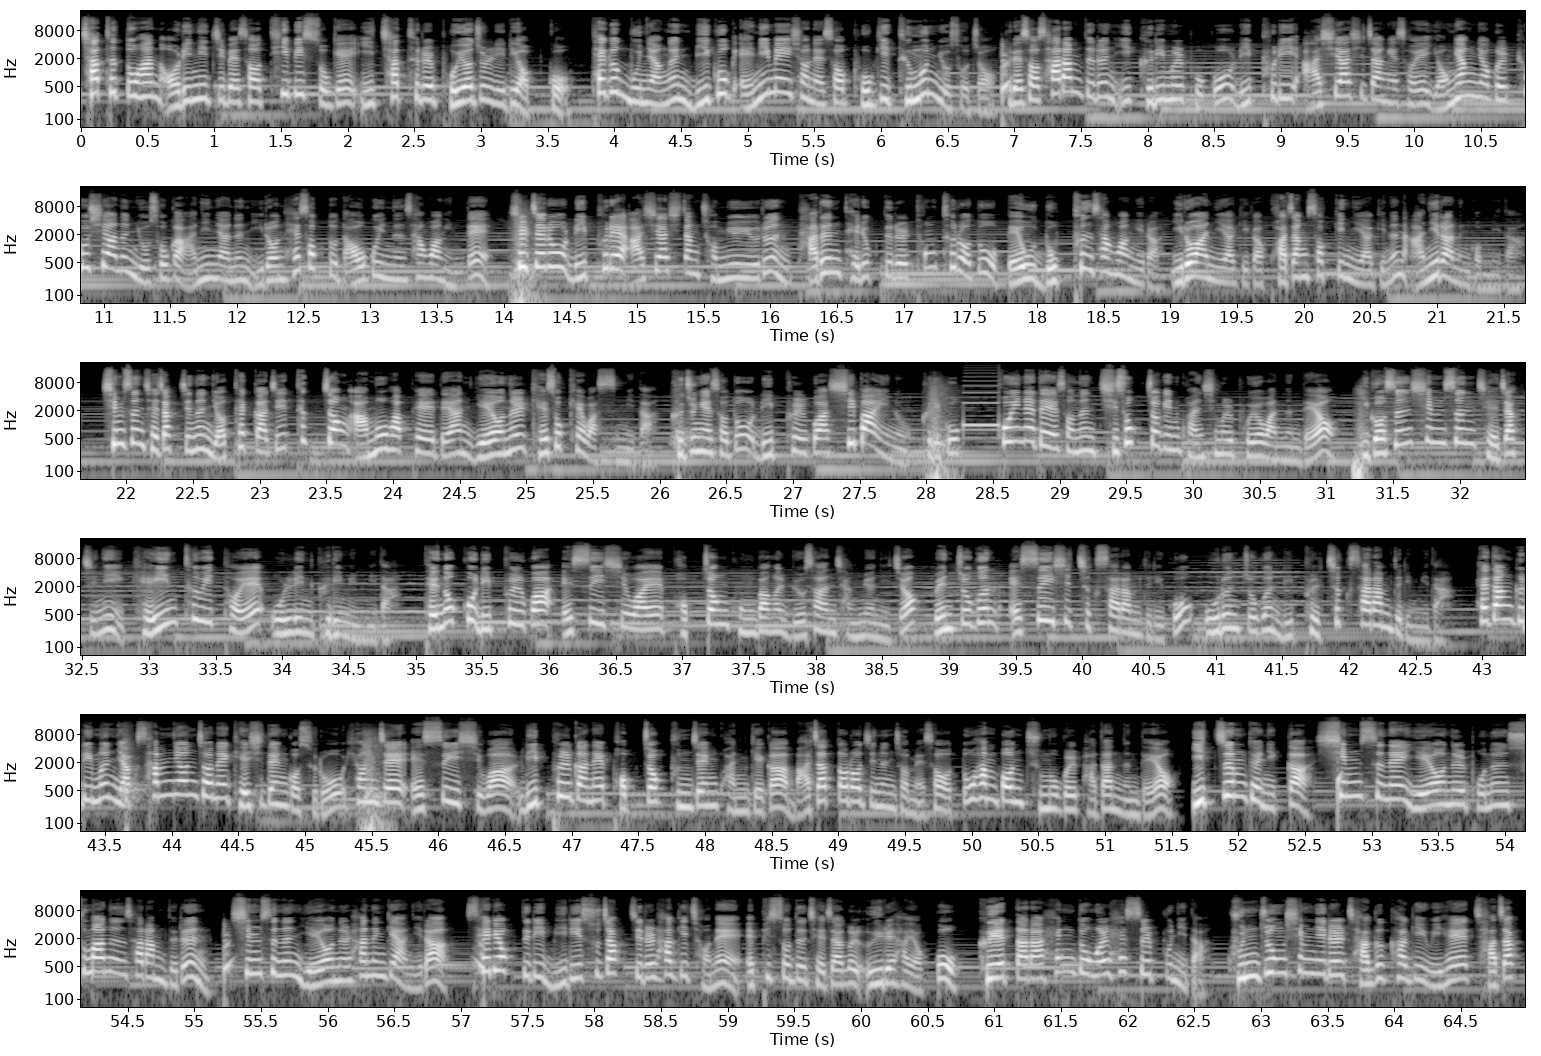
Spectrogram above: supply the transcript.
차트 또한 어린이집에서 TV 속에 이 차트를 보여줄 일이 없고 태극 문양은 미국 애니메이션에서 보기 드문 요소죠. 그래서 사람들은 이 그림을 보고 리플이 아시아 시장에서의 영향력을 표시하는 요소가 아니냐는 이런 해석도 나오고 있는 상황인데 실제로 리플의 아시아 시장 점유율은 다른 대륙들을 통틀어도 매우 높은 상황이라 이러한 이야기가 과장 섞인 이야기는 아니라는 겁니다. 심슨 제작진은 여태까지 특정 암호화폐에 대한 예언을 계속해 왔습니다. 그 중에서도 리플과 시바이누 그리고 코인에 대해서는 지속적인 관심을 보여왔는데요. 이것은 심슨 제작진이 개인 트위터에 올린 그림입니다. 대놓고 리플과 SEC와의 법정 공방을 묘사한 장면이죠. 왼쪽은 SEC 측 사람들이고 오른쪽은 리플 측 사람들입니다. 해당 그림은 약 3년 전에 게시된 것으로 현재 SEC와 리플 간의 법적 분쟁 관계가 맞아떨어지는 점에서 또 한 번 주목을 받았는데요. 이쯤 되니까 심슨의 예언을 보는 수많은 사람들은 심슨은 예언을 하는 게 아니라 세력들이 미리 수작질을 하기 전에 에피소드 제작을 의뢰하였고 그에 따라 행동을 했을 뿐이다. 군중 심리를 자극하기 위해 자작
